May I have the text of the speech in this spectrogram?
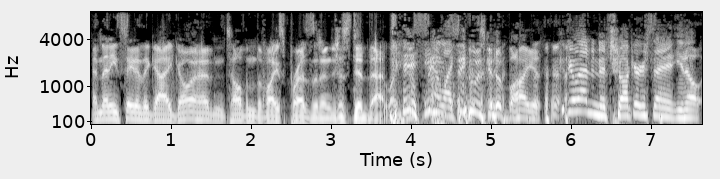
And then he'd say to the guy, "Go ahead and tell them the vice president just did that." Like, just Yeah, like- see who's going to buy it. Could you imagine a trucker saying, you know,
